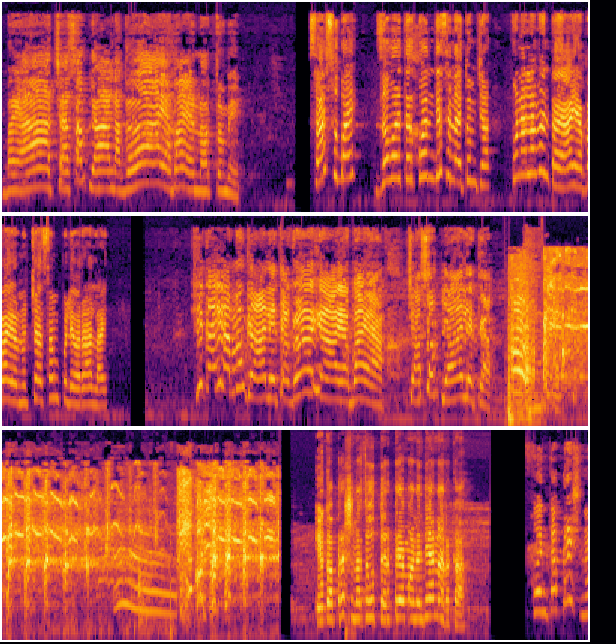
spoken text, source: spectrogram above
बया चहा संपल्या आला ग या बायानं तुम्ही. सासूबाई जवळ तर कोण नाही तुमच्या? कुणाला म्हणताय आया बायानो चहा संपल्यावर आलाय? ही काय या मुंग्या आले त्या ग ह्या या बाया? चहा संपल्या आले त्या. एका प्रश्नाचं उत्तर प्रेमाने देणार का? कोणता प्रश्न?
